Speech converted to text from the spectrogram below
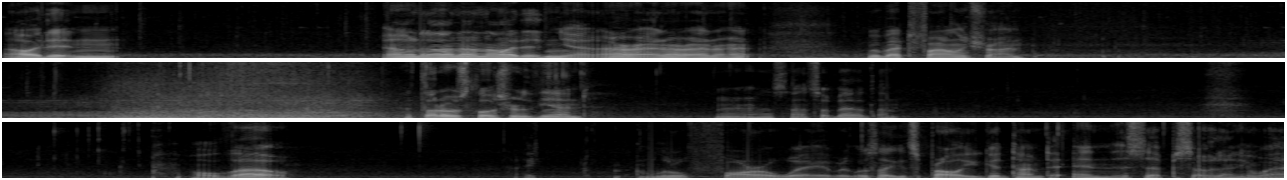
oh, I didn't... Oh, no, no, no, I didn't yet. Alright, alright, alright. Go back to Firelink Shrine. I thought it was closer to the end. Alright, that's not so bad then. Although, a little far away, but it looks like it's probably a good time to end this episode anyway.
